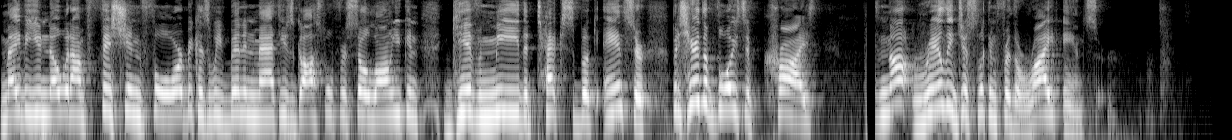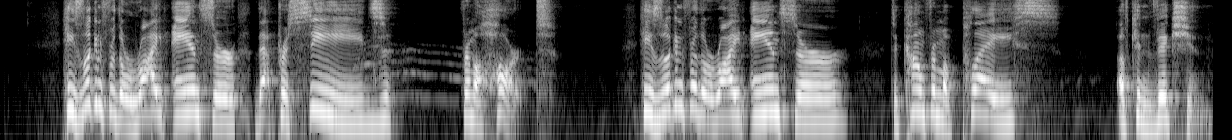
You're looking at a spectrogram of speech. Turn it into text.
maybe you know what I'm fishing for because we've been in Matthew's gospel for so long. You can give me the textbook answer. But hear the voice of Christ. He's not really just looking for the right answer. He's looking for the right answer that proceeds from a heart. He's looking for the right answer to come from a place of conviction.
